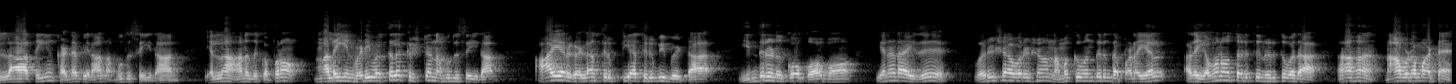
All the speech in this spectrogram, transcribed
எல்லாத்தையும் கண்ணபிரான் அமுது செய்தான். எல்லாம் ஆனதுக்கப்புறம் மலையின் வடிவத்துல கிருஷ்ணன் அமுது செய்தான். ஆயர்கள்லாம் திருப்தியா திரும்பி போயிட்டா. இந்திரனுக்கோ கோபம். என்னடா இது? வருஷா வருஷம் நமக்கு வந்திருந்த படையல் அதை எவனோ தடுத்து நிறுத்துவதா? ஆஹா நான் விட மாட்டேன்.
